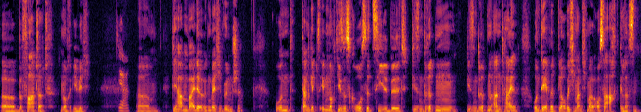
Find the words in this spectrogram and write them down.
äh, bevatert noch ewig. Ja. Ähm, die haben beide irgendwelche Wünsche. Und dann gibt's eben noch dieses große Zielbild, diesen dritten, diesen dritten Anteil. Und der wird, glaube ich, manchmal außer Acht gelassen.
